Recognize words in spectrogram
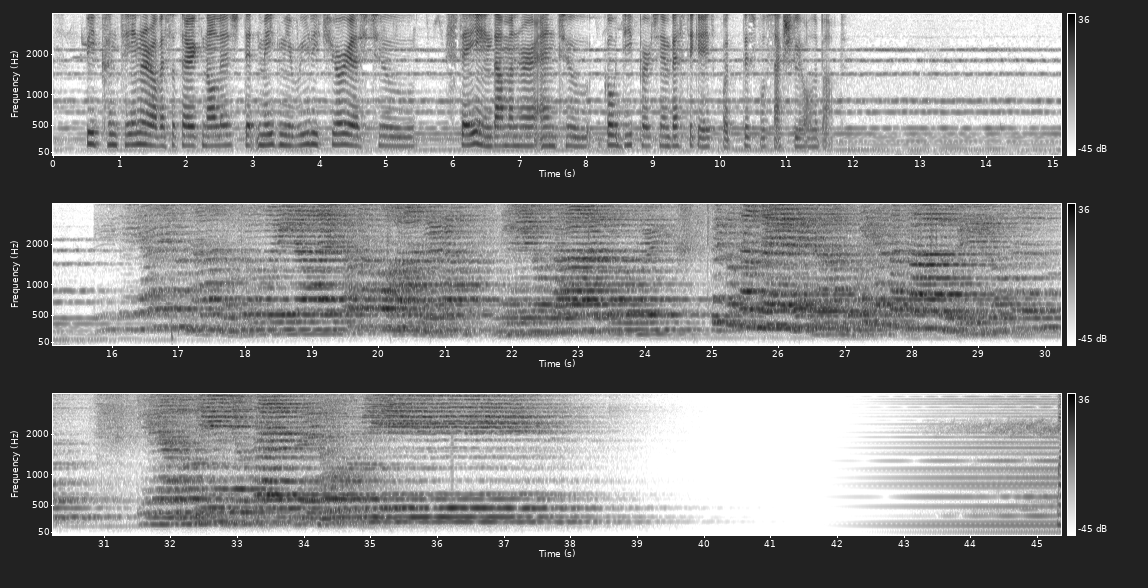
big container of esoteric knowledge that made me really curious to stay in Damanhur and to go deeper to investigate what this was actually all about.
